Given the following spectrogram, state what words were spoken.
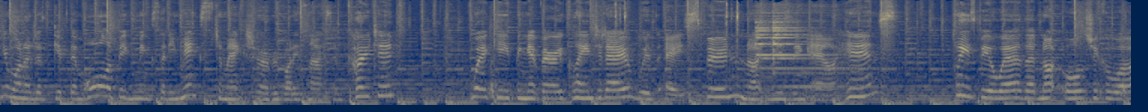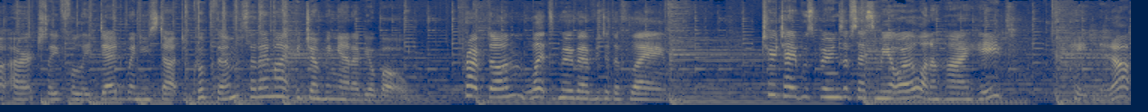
You want to just give them all a big mixity mix to make sure everybody's nice and coated. We're keeping it very clean today with a spoon, not using our hands. Please be aware that not all chikuwa are actually fully dead when you start to cook them, so they might be jumping out of your bowl. Prepped on, let's move over to the flame. Two tablespoons of sesame oil on a high heat, heating it up.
